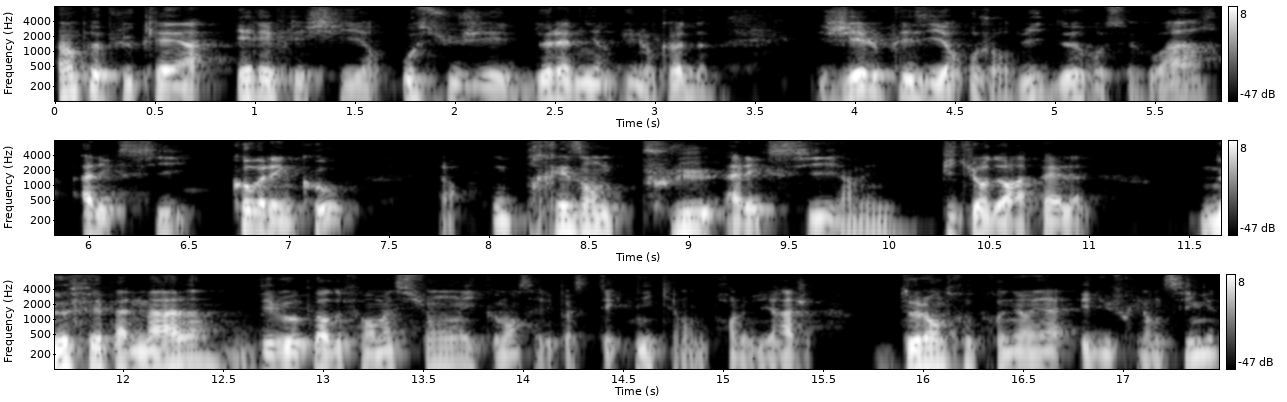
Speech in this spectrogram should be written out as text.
un peu plus clair et réfléchir au sujet de l'avenir du no-code, j'ai le plaisir aujourd'hui de recevoir Alexis Kovalenko. Alors, on ne présente plus Alexis, hein, mais une piqûre de rappel ne fait pas de mal. Développeur de formation, il commence à des postes techniques avant de prendre le virage de l'entrepreneuriat et du freelancing.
